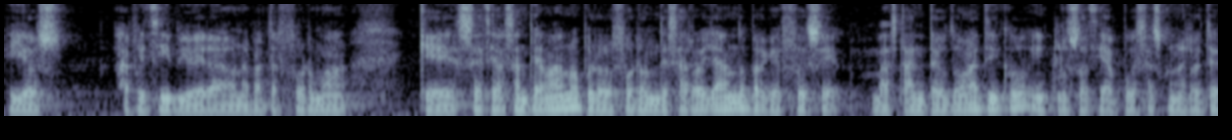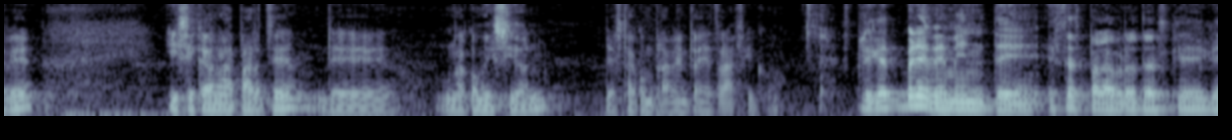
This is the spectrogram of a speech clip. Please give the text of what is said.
Ellos al principio era una plataforma que se hacía bastante a mano, pero lo fueron desarrollando para que fuese bastante automático, incluso hacía apuestas con RTV y se queda una parte de una comisión de esta compraventa de tráfico. explicad brevemente estas palabrotas que, que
